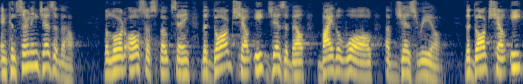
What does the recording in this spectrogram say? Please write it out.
And concerning Jezebel, the Lord also spoke, saying, The dogs shall eat Jezebel by the wall of Jezreel. The dogs shall eat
